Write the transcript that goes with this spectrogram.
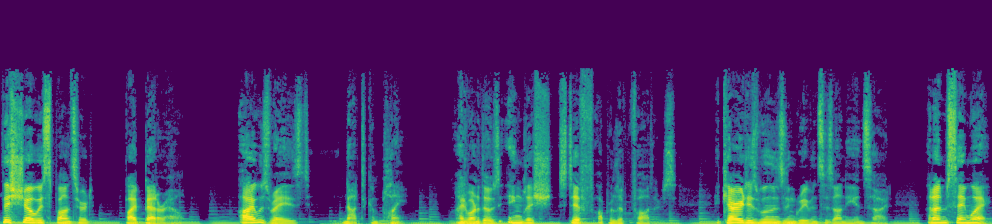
This show is sponsored by BetterHelp. I was raised not to complain. I had one of those English, stiff upper lip fathers. He carried his wounds and grievances on the inside, and I'm the same way.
